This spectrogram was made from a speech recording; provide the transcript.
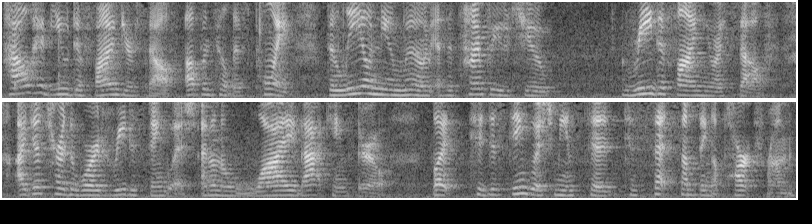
how have you defined yourself up until this point the leo new moon is a time for you to redefine yourself. I just heard the word redistinguish. I don't know why that came through. But to distinguish means to, to set something apart from,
